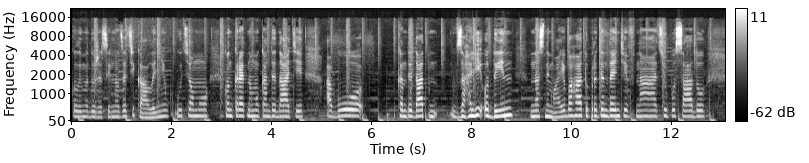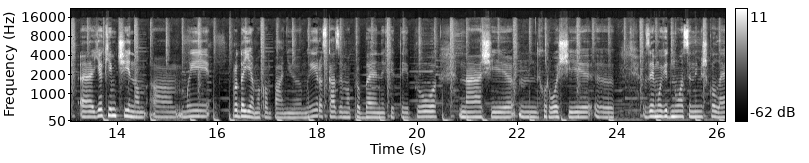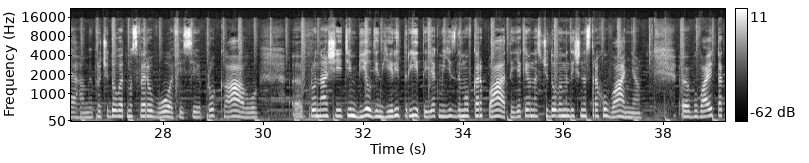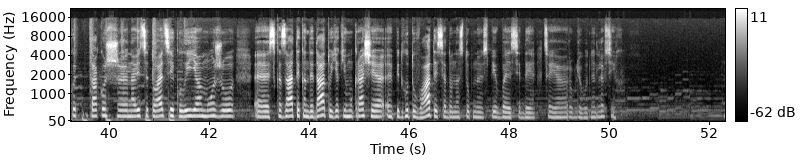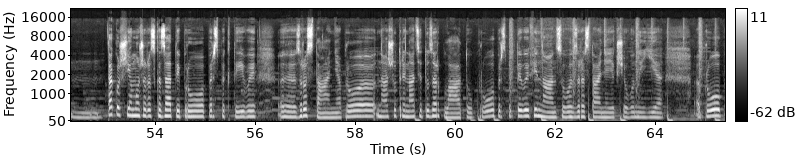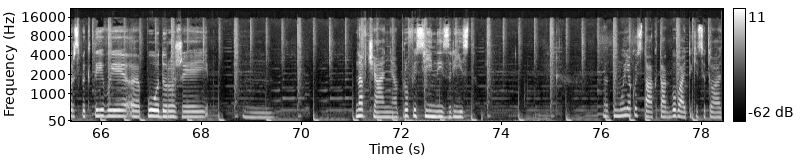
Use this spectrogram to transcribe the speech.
коли ми дуже сильно зацікавлені у цьому конкретному кандидаті, або кандидат взагалі один. У нас немає багато претендентів на цю посаду. Е, Яким чином е, ми продаємо компанію? Ми розказуємо про бенефіти, про наші хороші. е, Взаємовідносини між колегами, про чудову атмосферу в офісі, про каву, е, про наші тімбілдинги, ретріти, як ми їздимо в Карпати, яке у нас чудове медичне страхування. Е, Бувають так- також е, навіть ситуації, коли я можу е, сказати кандидату, як йому краще підготуватися до наступної співбесіди. Це я роблю не для всіх. Також я можу розказати про перспективи е, зростання, про нашу 13-ту зарплату, про перспективи фінансового зростання, якщо вони є, е, про перспективи е, подорожей, навчання, професійний зріст. Тому якось так, так, бувають такі ситуації.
